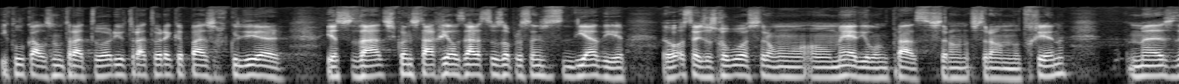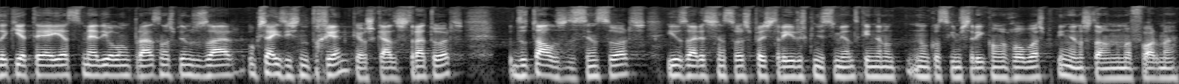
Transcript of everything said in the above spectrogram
e colocá-los num trator e o trator é capaz de recolher esses dados quando está a realizar as suas operações dia a dia. Ou seja, os robôs serão a um médio e longo prazo estarão, estarão no terreno, mas daqui até esse médio e longo prazo nós podemos usar o que já existe no terreno, que é os casos de tratores, dotá-los de sensores e usar esses sensores para extrair os conhecimentos que ainda não, não conseguimos extrair com os robôs porque ainda não estão numa forma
